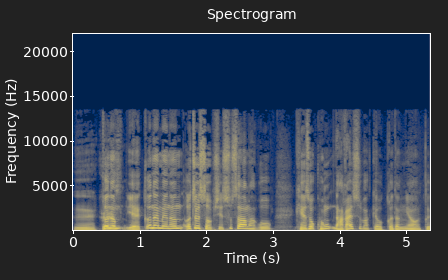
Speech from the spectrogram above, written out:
네. 끊음 예 끊으면은 어쩔 수 없이 수싸움하고 계속 공 나갈 수밖에 없거든요. 그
